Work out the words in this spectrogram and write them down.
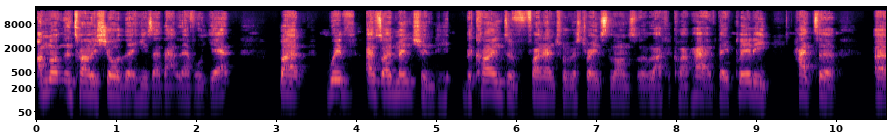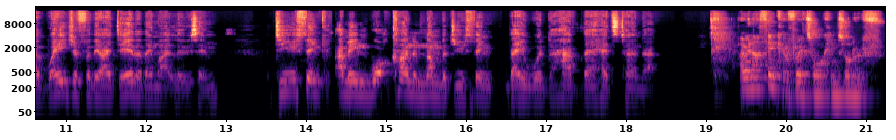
I'm not entirely sure that he's at that level yet, but with, as I mentioned, the kind of financial restraints Lens like a club have, they clearly had to uh, wager for the idea that they might lose him. Do you think? I mean, what kind of number do you think they would have their heads turned at? I mean, I think if we're talking sort of,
